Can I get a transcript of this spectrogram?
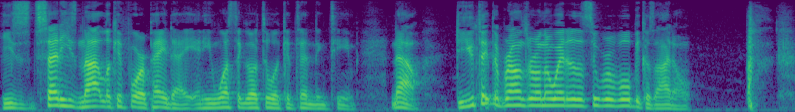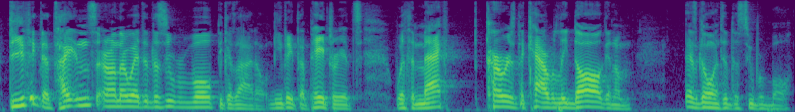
He's said he's not looking for a payday and he wants to go to a contending team. Now, do you think the Browns are on their way to the Super Bowl? Because I don't. do you think the Titans are on their way to the Super Bowl? Because I don't. Do you think the Patriots, with Mac Courage, the cowardly dog in them, is going to the Super Bowl?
